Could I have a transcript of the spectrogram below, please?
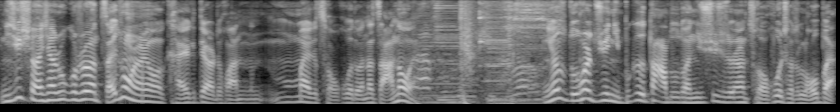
你就想一下，如果说这种人要开一个店的话，那卖个炒货的话，那咋弄呀？你要是多会儿觉得你不够大度的话，你去去让炒货车的老板。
